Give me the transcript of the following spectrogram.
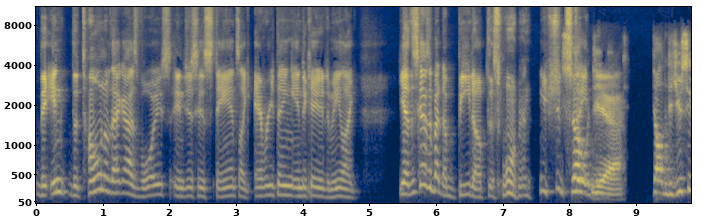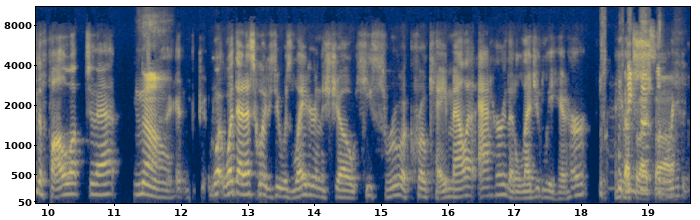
the in the tone of that guy's voice and just his stance, like everything indicated to me, like yeah, this guy's about to beat up this woman. You should So stay. did- yeah. dalton did you see the follow-up to that No. it- what what that escalated to was later in the show, he threw a croquet mallet at her that allegedly hit her. That's what I like, saw. screamed-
